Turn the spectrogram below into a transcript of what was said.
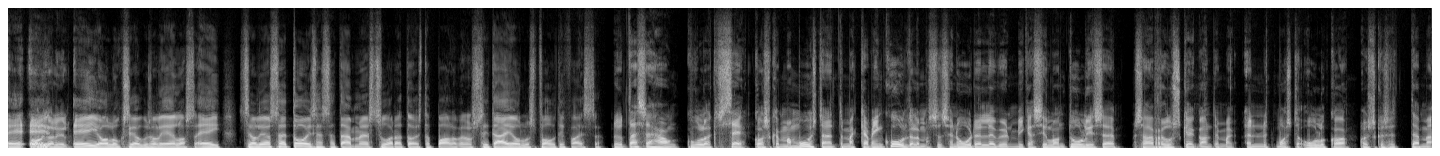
Ei, Oli, ei, oli. ei ollut silloin, kun se oli elossa. Ei, se oli jossain toisessa tämmöisessä suoratoistopalvelussa. Sitä ei ollut Spotifyssa. No tässähän on kuule se, koska mä muistan, että mä kävin kuuntelemassa sen uuden levyn, mikä silloin tuli se, on ruskean kantin, mä en nyt muista ulkoa, olisiko se tämä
